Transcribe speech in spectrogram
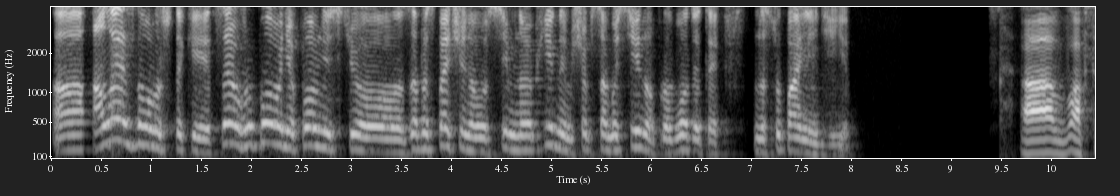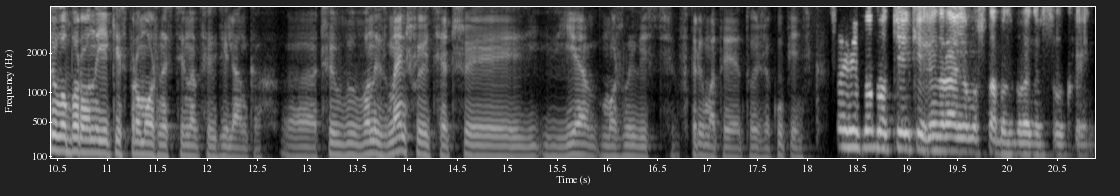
А, але знову ж таки, це угруповання повністю забезпечено усім необхідним, щоб самостійно проводити наступальні дії. А, а в сил оборони які спроможності на цих ділянках? Е, Чи вони зменшуються, чи є можливість втримати той же Куп'янськ? Це відомо тільки Генеральному штабу збройних сил України.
